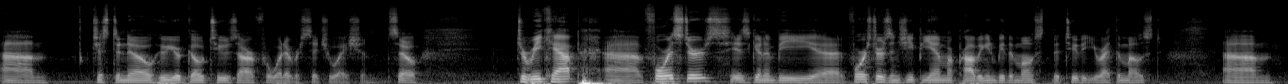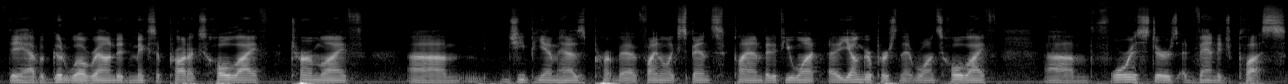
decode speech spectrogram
Um, just to know who your go tos are for whatever situation. So, to recap, uh, Foresters is going to be uh, Foresters and GPM are probably going to be the most the two that you write the most. Um, they have a good, well-rounded mix of products: whole life, term life. Um, GPM has per, uh, final expense plan, but if you want a younger person that wants whole life, um, Foresters Advantage Plus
